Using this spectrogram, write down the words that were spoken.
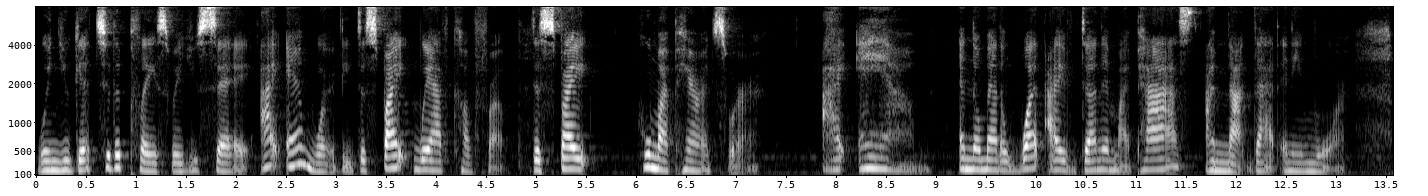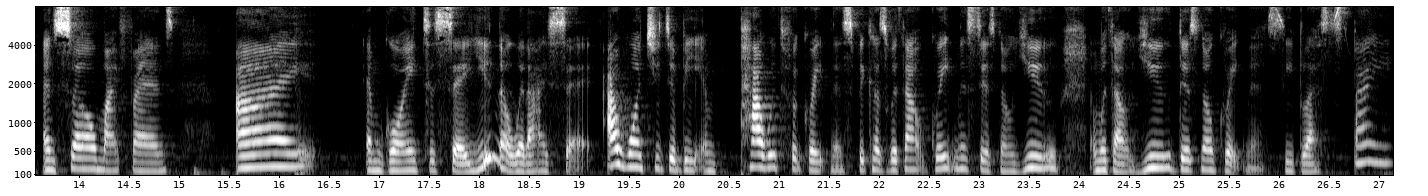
when you get to the place where you say, I am worthy, despite where I've come from, despite who my parents were. I am. And no matter what I've done in my past, I'm not that anymore. And so, my friends, I am going to say, you know what I say. I want you to be empowered for greatness because without greatness, there's no you. And without you, there's no greatness. Be blessed. Bye.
